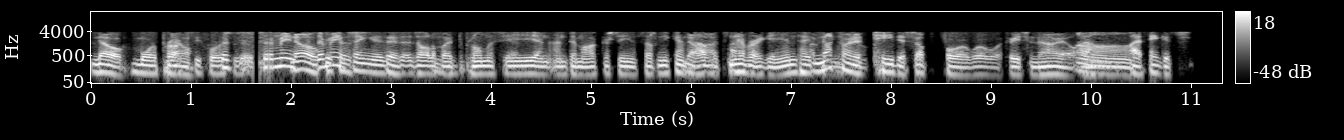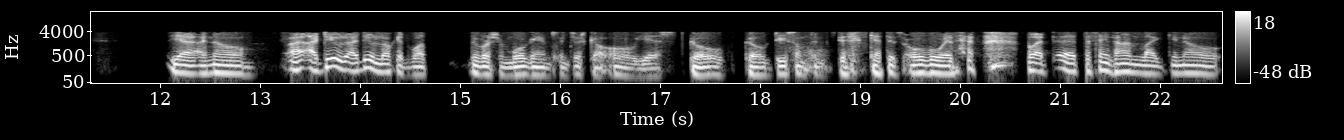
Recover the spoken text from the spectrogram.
No. more proxy forces? Their- Their main, No, their main thing is, the- is all about diplomacy and, and democracy and stuff, and you can't No, have it. It's I'm- never again type I'm not trying so. to tee this up for a World War Three scenario. Um, Oh. I think it's yeah, I know. I, I do. I do look at what the Russian war games and just go, oh yes, go go do something, just get this over with. but at the same time, like you know,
